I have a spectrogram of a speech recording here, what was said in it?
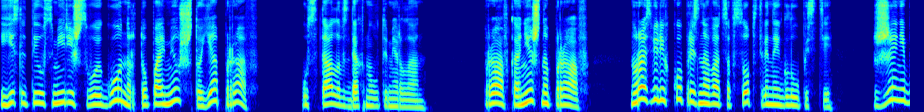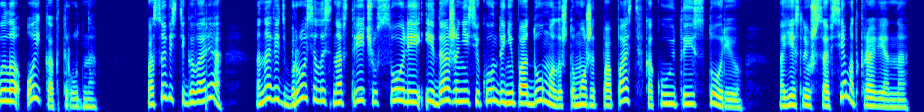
И если ты усмиришь свой гонор, то поймешь, что я прав». Устало вздохнул Тамерлан. «Прав, конечно, прав. Но разве легко признаваться в собственной глупости? Жене было ой как трудно. По совести говоря, она ведь бросилась навстречу Соли и даже ни секунды не подумала, что может попасть в какую-то историю. А если уж совсем откровенно,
